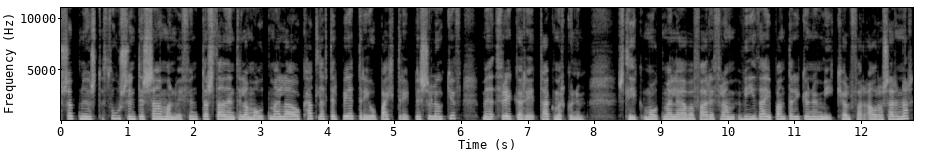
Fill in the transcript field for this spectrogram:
söpnuðust þúsundir saman við fundarstaðin til að mótmæla og kalla eftir betri og bættri byssulögjöf með frekari takmörkunum. Slík mótmæli hafa farið fram víða í bandaríkunum í kjölfar árásarinnar,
